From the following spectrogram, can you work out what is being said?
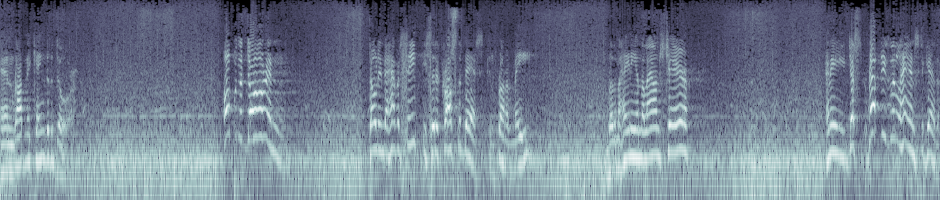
And Rodney came to the door. Opened the door and told him to have a seat. He sat across the desk in front of me. Brother Mahaney in the lounge chair. And he just rubbed his little hands together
